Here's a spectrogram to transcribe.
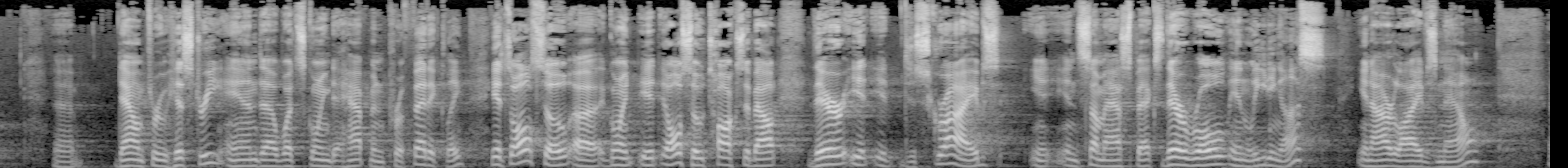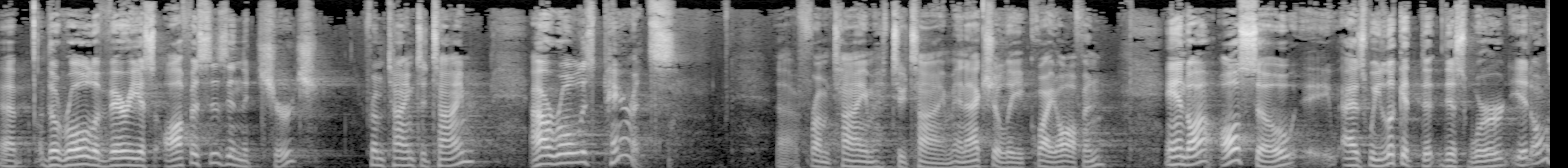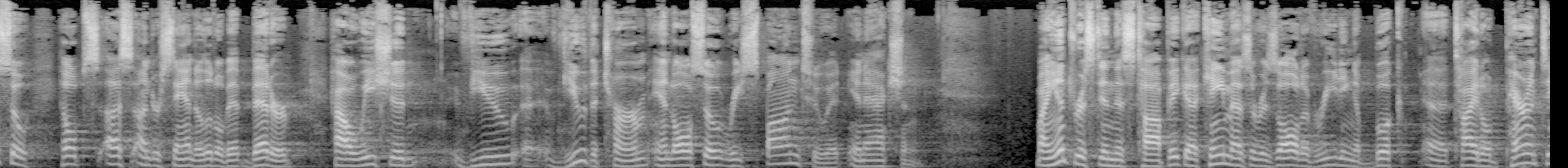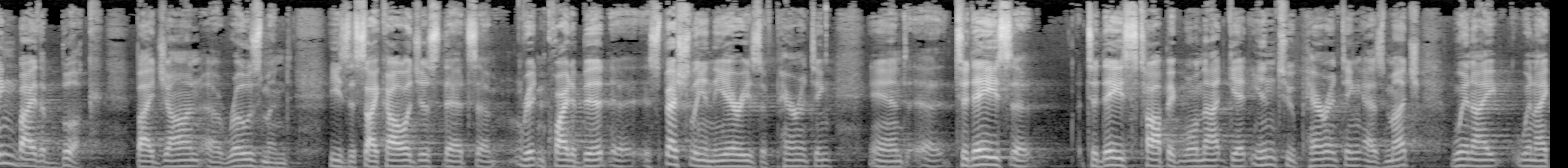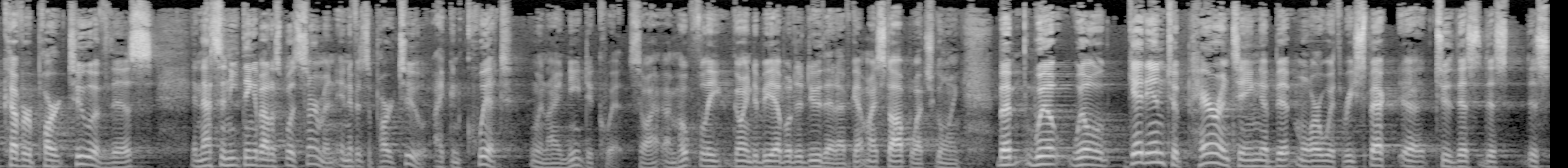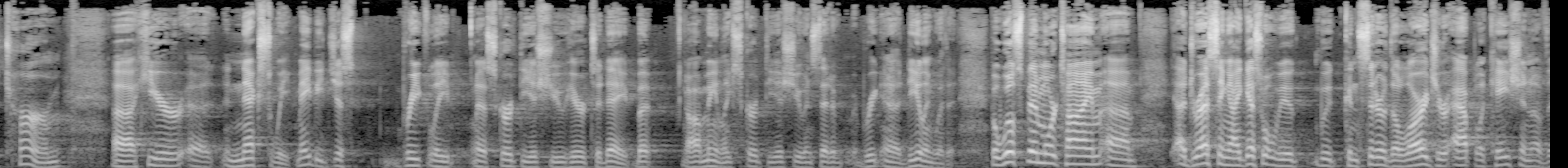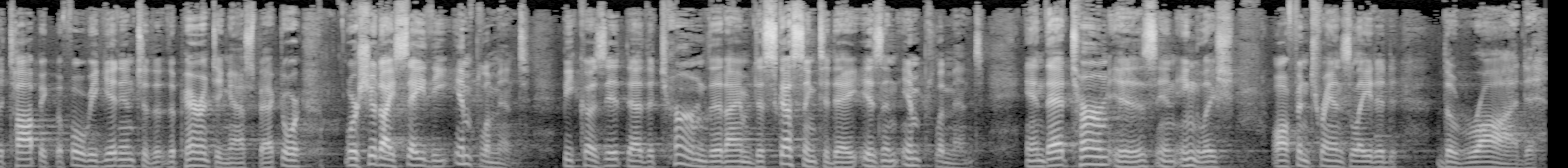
Uh, down through history and uh, what's going to happen prophetically. It's also going. It also talks about there. It, it describes in, in some aspects, their role in leading us in our lives now, uh, the role of various offices in the church from time to time, our role as parents uh, from time to time, and actually quite often. And also, as we look at the, this word, it also helps us understand a little bit better how we should view, uh, view the term and also respond to it in action. My interest in this topic uh, came as a result of reading a book uh, titled Parenting by the Book by John uh, Rosemond. He's a psychologist that's uh, written quite a bit, uh, especially in the areas of parenting. And uh, today's today's topic will not get into parenting as much when I when I cover part two of this. And that's the neat thing about a split sermon. And if it's a part two, I can quit when I need to quit. So I, am hopefully going to be able to do that. I've got my stopwatch going. But we'll, we'll get into parenting a bit more with respect uh, to this, this, this term uh, here uh, next week. Maybe just briefly uh, skirt the issue here today. But I'll mainly skirt the issue instead of uh, dealing with it. But we'll spend more time uh, addressing, I guess, what we would consider the larger application of the topic before we get into the, the parenting aspect, or, or should I say, the implement, because it, uh, the term that I'm discussing today is an implement. And that term is, in English, often translated the rod.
